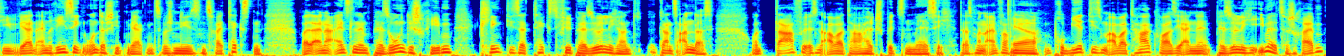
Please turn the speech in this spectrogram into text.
die werden einen riesigen Unterschied merken zwischen diesen zwei Texten, weil einer einzelnen Person geschrieben klingt dieser Text viel persönlicher und ganz anders. Und dafür ist ein Avatar halt spitzenmäßig, dass man einfach Ja. probiert, diesem Avatar quasi eine persönliche E-Mail zu schreiben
